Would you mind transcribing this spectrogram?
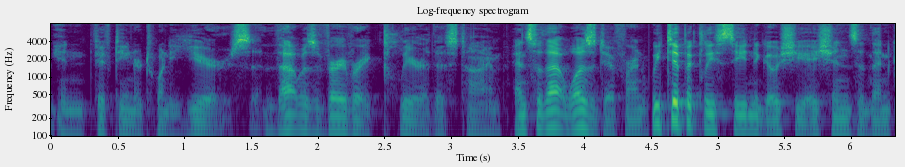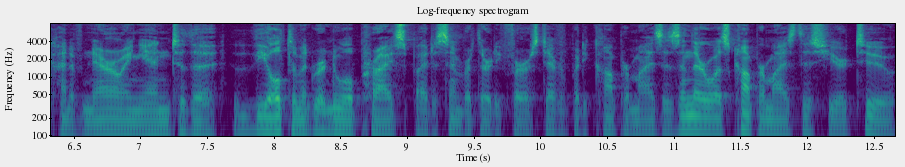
in 15 or 20 years. That was very, very clear this time. And so that was different. We typically see negotiations and then kind of narrowing in to the, the ultimate renewal price by December 31st. Everybody compromises. And there was compromise this year too.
